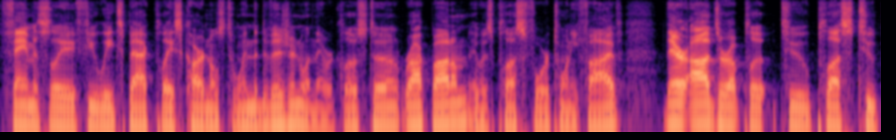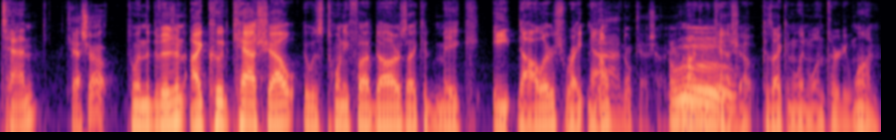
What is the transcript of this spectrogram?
famously a few weeks back placed Cardinals to win the division when they were close to rock bottom. It was plus 425. Their odds are up pl- to plus 210 Cash out. to win the division. I could cash out. It was $25. I could make $8 right now. Nah, don't cash out. I'm not going to cash out because I can win 131.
